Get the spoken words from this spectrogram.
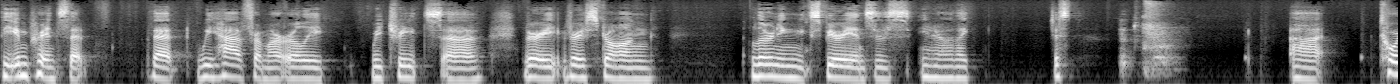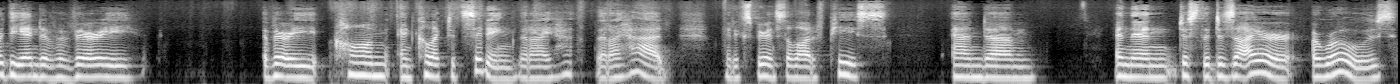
the imprints that, that we have from our early retreats, uh, very, very strong learning experiences, you know, like just, uh, toward the end of a very a very calm and collected sitting that I ha- that I had. I had experienced a lot of peace, and um, and then just the desire arose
